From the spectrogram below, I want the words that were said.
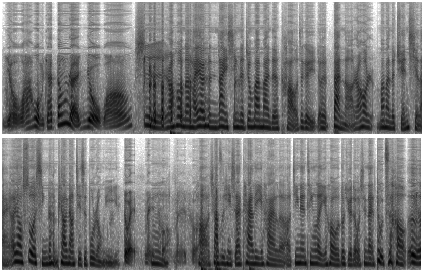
有啊，我们家当然有啊。是，然后呢，还要很耐心的，就慢慢的烤这个呃蛋啊，然后慢慢的卷起来，要塑形的很漂亮，其实不容易。对，没错，没错。好，夏志平实在太厉害了，今天听了以后，我都觉得我现在肚子好饿。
